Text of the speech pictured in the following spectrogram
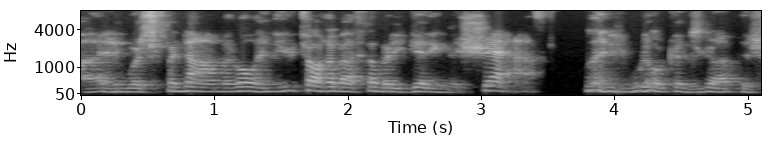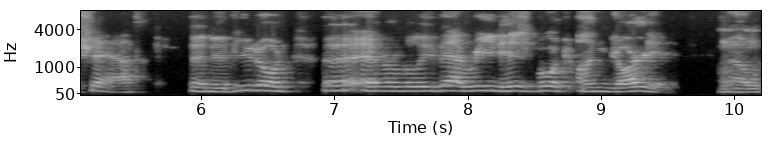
uh, and was phenomenal. And you talk about somebody getting the shaft. Lenny Wilkens got the shaft. And if you don't uh, ever believe that, read his book Unguarded. Mhm.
